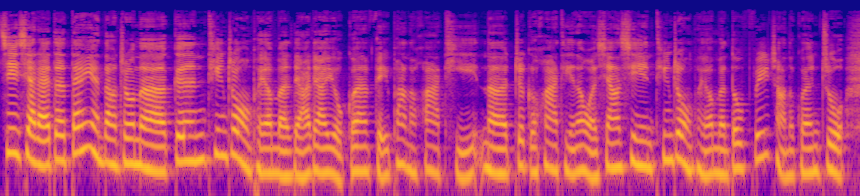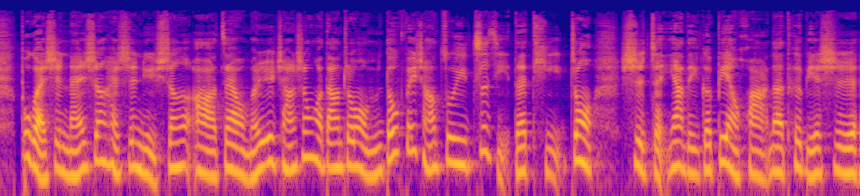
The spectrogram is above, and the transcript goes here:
接下来的单元当中呢，跟听众朋友们聊聊有关肥胖的话题。那这个话题呢，我相信听众朋友们都非常的关注，不管是男生还是女生啊，在我们日常生活当中，我们都非常注意自己的体重是怎样的一个变化。那特别是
